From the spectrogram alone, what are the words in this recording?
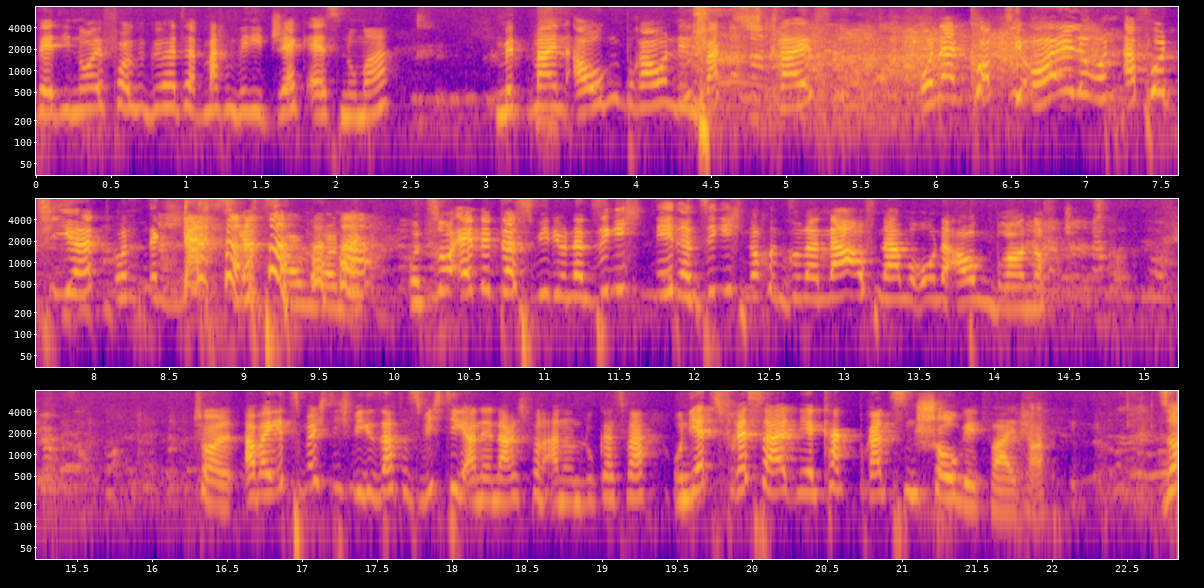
wer die neue Folge gehört hat, machen wir die Jackass-Nummer mit meinen Augenbrauen, den Wachsstreifen und dann kommt die Eule und apportiert und dann ganz, ganz Augenbrauen weg. Und so endet das Video und dann singe ich, nee, dann singe ich noch in so einer Nahaufnahme ohne Augenbrauen noch. Toll. Aber jetzt möchte ich, wie gesagt, das Wichtige an der Nachricht von Anne und Lukas war, und jetzt Fresse halten, ihr Kackbratzen, Show geht weiter. So,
